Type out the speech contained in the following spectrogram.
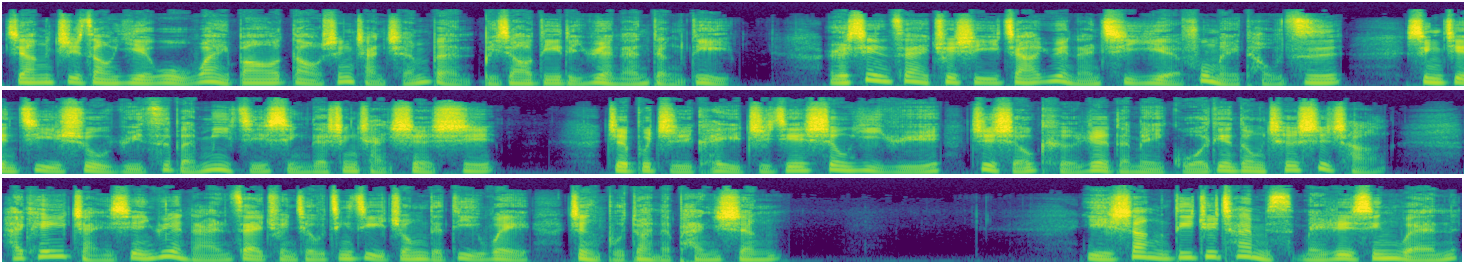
将制造业务外包到生产成本比较低的越南等地，而现在却是一家越南企业赴美投资，新建技术与资本密集型的生产设施。这不止可以直接受益于炙手可热的美国电动车市场，还可以展现越南在全球经济中的地位正不断的攀升。以上，DG Times 每日新闻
